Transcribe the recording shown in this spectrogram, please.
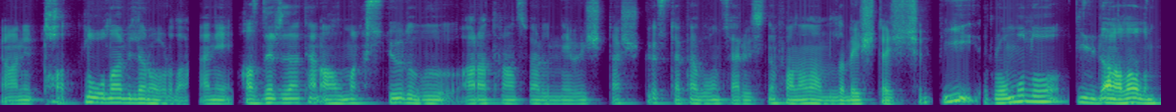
Yani tatlı olabilir orada. Hani hazır zaten almak istiyordu bu ara transfer döneminde Beşiktaş. Göztepe bonservisini falan aldı Beşiktaş için. Bir Romulo biz de alalım.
